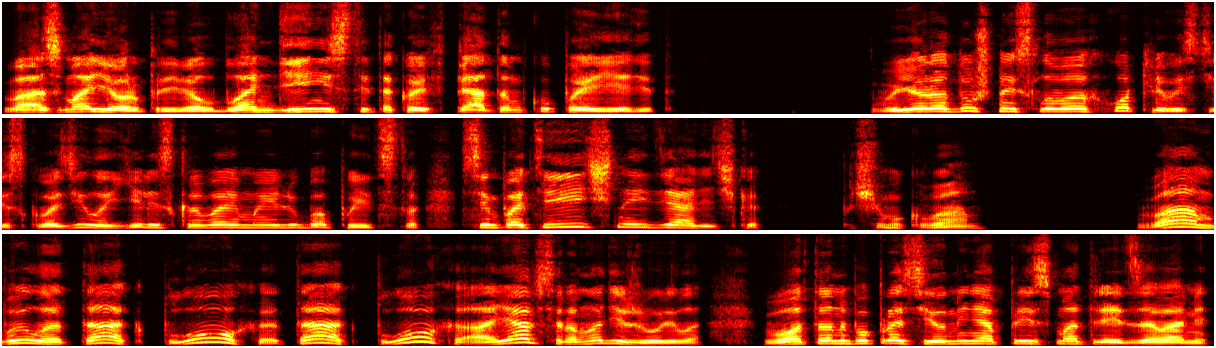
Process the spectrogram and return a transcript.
вас майор привел, блондинистый такой, в пятом купе едет. В ее радушной словоохотливости сквозило еле скрываемое любопытство. Симпатичный дядечка. Почему к вам? Вам было так плохо, так плохо, а я все равно дежурила. Вот он и попросил меня присмотреть за вами.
